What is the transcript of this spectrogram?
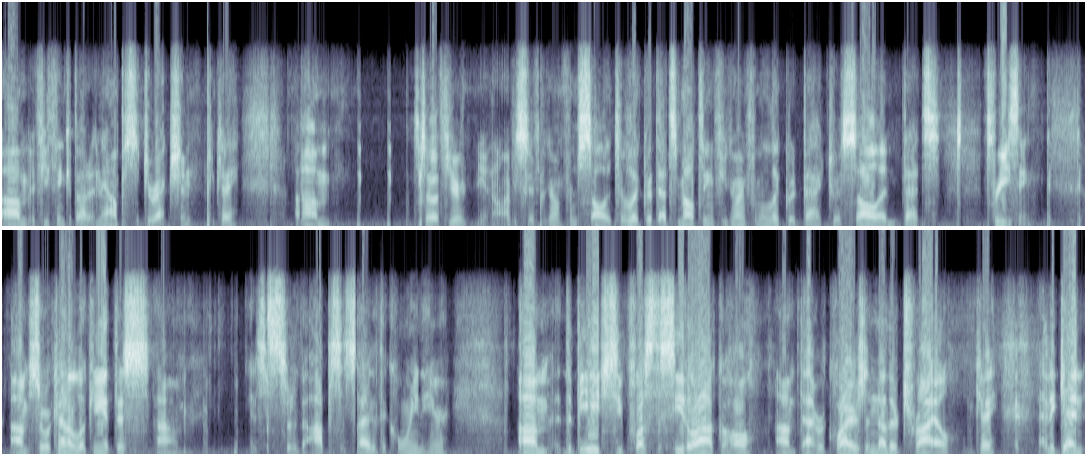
um, if you think about it in the opposite direction, okay? So if you're, you know, obviously if you're going from solid to liquid, that's melting. If you're going from a liquid back to a solid, that's freezing. Um, so we're kind of looking at this, um, it's sort of the opposite side of the coin here. Um, the BHT plus the cetyl alcohol, um, that requires another trial, okay? And again,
